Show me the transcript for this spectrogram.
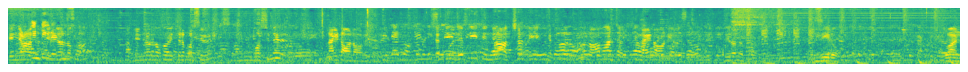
ତିନି ଜଣ ଅଛନ୍ତି, ତିନି ଜଣ ଲୋକ ତିନି ଜଣ ଲୋକ ଭିତରେ ପଶିବେ ବସିଲେ ଲାଇଟ୍ ଅନ୍ ହେବ ଭିତରେ ସେଠି ଯେତିକି ତିନି ଜଣ ଅଛନ୍ତି କେତେବେଳେ ରୁମ୍ ନ ବାହାରିଛନ୍ତି ଲାଇଟ୍ ଅନ୍ ହେଇଯାଉଛି zero zero one.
